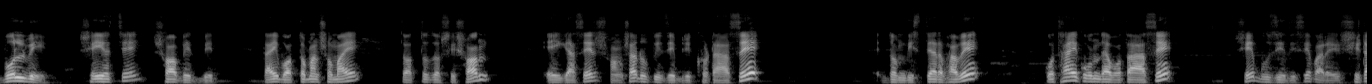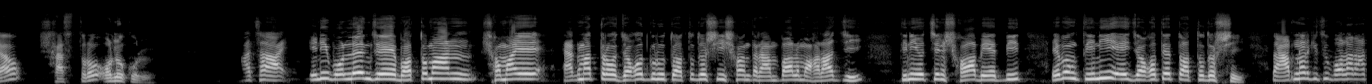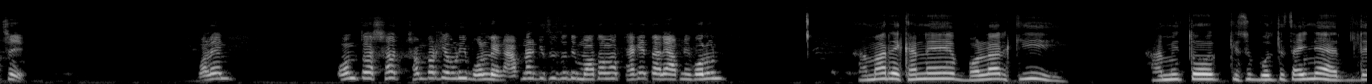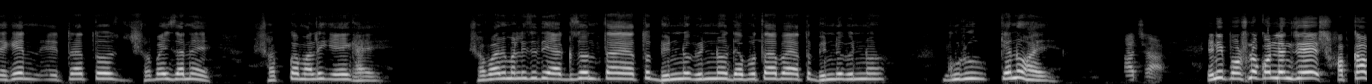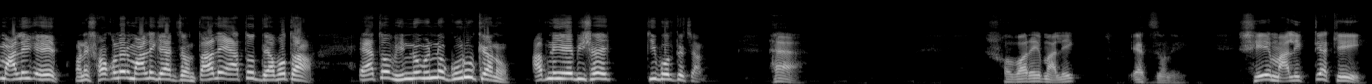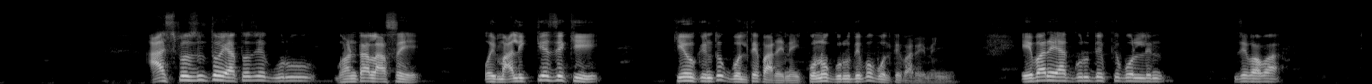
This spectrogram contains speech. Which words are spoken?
বলবে, সেই হচ্ছে সবেদবিদ তাই বর্তমান সময়ে তত্ত্বদর্শী সন এই গাছের সংসাররূপী যে বৃক্ষটা আছে একদম বিস্তারভাবে কোথায় কোন দেবতা আছে সে বুঝিয়ে দিতে পারে। সেটাও শাস্ত্র অনুকূল। আচ্ছা ইনি বললেন যে বর্তমান সময়ে একমাত্র জগৎগুরু তত্ত্বদর্শী সন্ত রামপাল মহারাজজি তিনি হচ্ছেন সবেদবিদ এবং তিনি এই জগতের তত্ত্বদর্শী। তা আপনার কিছু বলার আছে? বলেন। ওম তৎসৎ সম্পর্কে উনি বললেন। আপনার কিছু যদি মতামত থাকে তাহলে আপনি বলুন। আমার এখানে বলার কি? আমি তো কিছু বলতে চাই না। দেখেন এটা তো সবাই জানে সবকা মালিক এক হয়। সবার মালিক যদি একজন তা এত ভিন্ন ভিন্ন দেবতা বা এত ভিন্ন ভিন্ন গুরু কেন হয়? আচ্ছা ইনি প্রশ্ন করলেন যে সবকা মালিক এক মানে সকলের মালিক একজন তাহলে এত দেবতা এত ভিন্ন ভিন্ন গুরু কেন? আপনি এ বিষয়ে কি বলতে চান? হ্যাঁ সবারই মালিক একজনে। সে মালিকটা কে? আজ পর্যন্ত এত যে গুরু ঘন্টাল আছে, ওই মালিকটা যে কে, কেউ কিন্তু বলতে পারে নাই, কোনো গুরুদেবও বলতে পারে নাই। এবারে এক গুরুদেবকে বললেন যে, বাবা,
